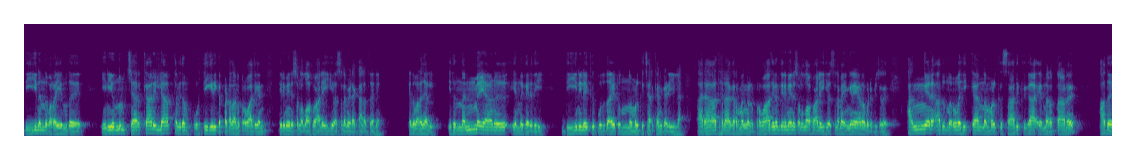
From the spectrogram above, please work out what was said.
ദീൻ എന്ന് പറയുന്നത് ഇനിയൊന്നും ചേർക്കാനില്ലാത്ത വിധം പൂർത്തീകരിക്കപ്പെട്ടതാണ് പ്രവാചകൻ തിരുമേനി സല്ലാഹു അലൈഹി വസ്ലമയുടെ കാലത്ത് തന്നെ. എന്ന് പറഞ്ഞാൽ ഇത് നന്മയാണ് എന്ന് കരുതി ദീനിലേക്ക് പുതുതായിട്ടൊന്നും നമ്മൾക്ക് ചേർക്കാൻ കഴിയില്ല. ആരാധനാകർമ്മങ്ങൾ പ്രവാചകൻ തിരുമേനി സല്ലാഹു അലഹി വസ്ലമ എങ്ങനെയാണോ പഠിപ്പിച്ചത്. അങ്ങനെ അത് നിർവഹിക്കാൻ നമ്മൾക്ക് സാധിക്കുക എന്നിടത്താണ് അത്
